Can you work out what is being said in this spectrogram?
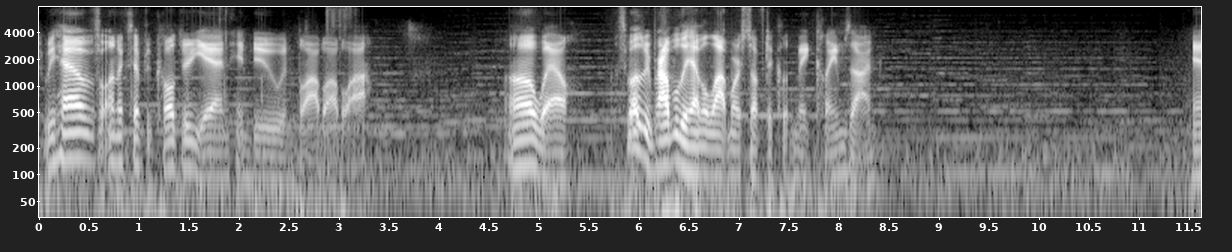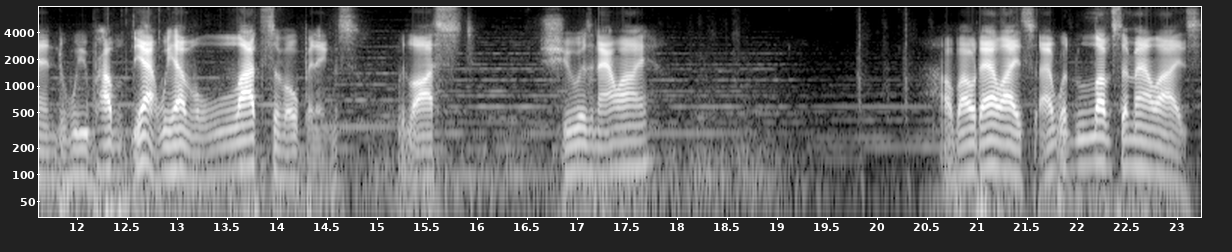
do we have unaccepted culture? Yeah, and Hindu and blah blah blah. Oh well. I suppose we probably have a lot more stuff to cl make claims on. And we probably, yeah, we have lots of openings. We lost Shu as an ally. How about allies? I would love some allies.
